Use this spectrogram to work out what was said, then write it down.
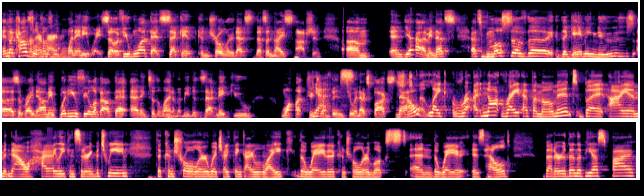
and the console comes part. with one anyway. So if you want that second controller, that's that's a nice option. Um, and yeah, I mean that's that's most of the the gaming news uh, as of right now. I mean, what do you feel about that adding to the lineup? I mean, does that make you want to jump into an Xbox now? Uh, like r- uh, not right at the moment but i am now highly considering between the controller which i think i like the way the controller looks and the way it is held better than the ps5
